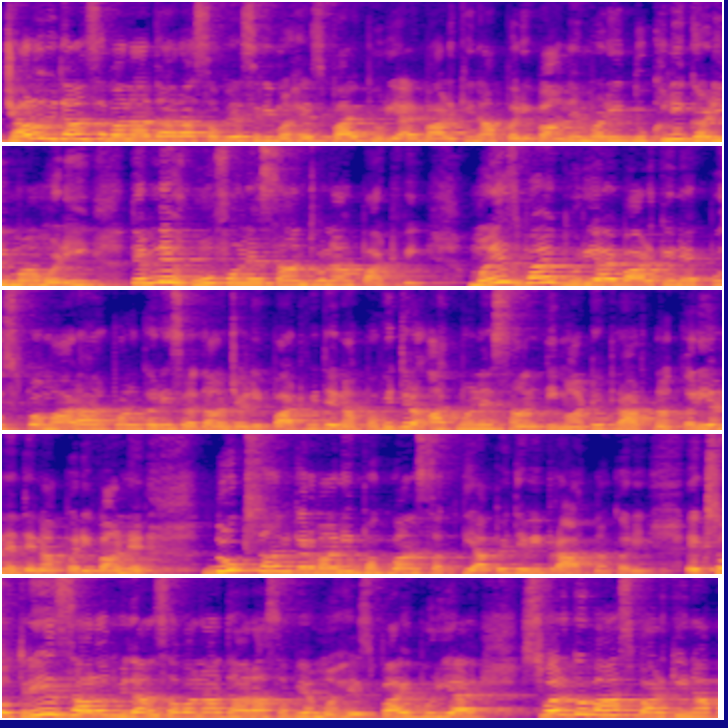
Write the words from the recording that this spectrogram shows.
ઝાલોદ વિધાનસભાના ધારાસભ્ય શ્રી મહેશભાઈ ભુરિયાએ બાળકીના પરિવારને મળી દુઃખની ઘડીમાં મળી તેમને હૂંફ અને સાંત્વના પાઠવી. મહેશભાઈ ભુરિયાએ બાળકીને પુષ્પમાળા અર્પણ કરી શ્રદ્ધાંજલિ પાઠવી, તેના પવિત્ર આત્માને શાંતિ માટે પ્રાર્થના કરી અને તેના પરિવારને દુઃખ સહન કરવાની ભગવાન શક્તિ આપે તેવી પ્રાર્થના કરી. એકસો ત્રીસ ઝાલોદ વિધાનસભાના ધારાસભ્ય મહેશભાઈ ભુરિયાએ સ્વર્ગવાસ બાળકીના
